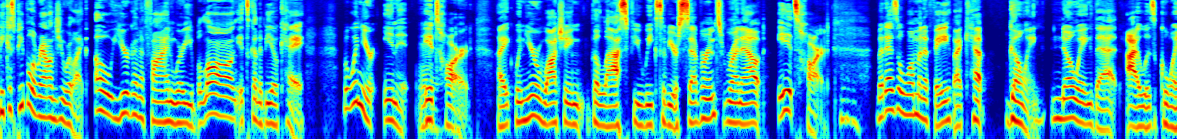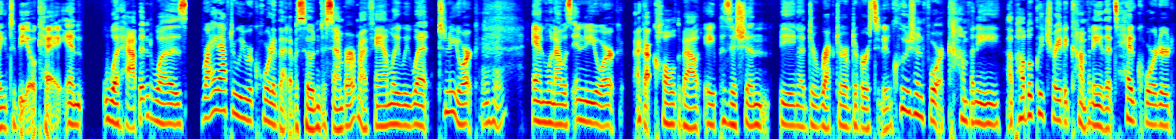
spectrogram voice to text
because people around you are like, oh, you're going to find where you belong. It's going to be okay. But when you're in it, Mm. it's hard. Like when you're watching the last few weeks of your severance run out, it's hard. Mm. But as a woman of faith, I kept going, knowing that I was going to be okay. And what happened was right after we recorded that episode in December, my family, we went to New York Mhm. And when I was in New York, I got called about a position being a director of diversity and inclusion for a company, a publicly traded company that's headquartered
